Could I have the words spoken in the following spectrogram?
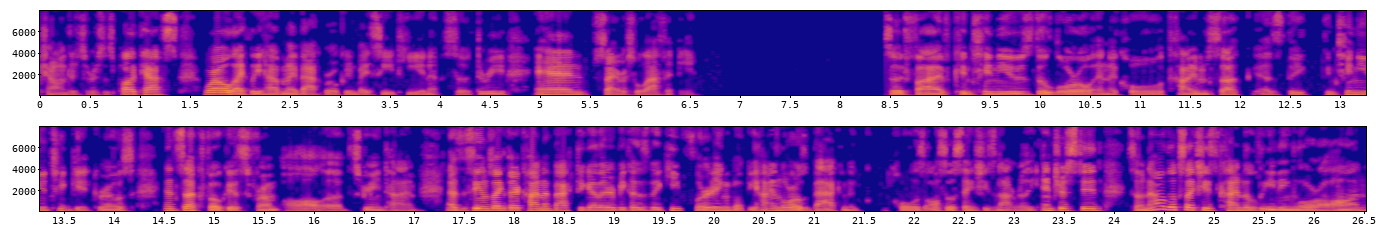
Challengers vs. Podcasts, where I'll likely have my back broken by CT in episode 3, and Cyrus will laugh at me. Episode 5 continues the Laurel and Nicole time suck as they continue to get gross and suck focus from all of screen time. As it seems like they're kind of back together because they keep flirting, but behind Laurel's back, Nicole is also saying she's not really interested. So now it looks like she's kind of leading Laurel on.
